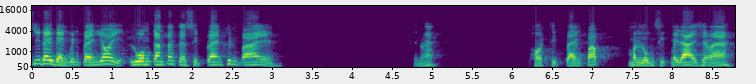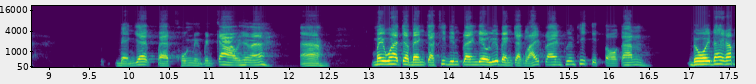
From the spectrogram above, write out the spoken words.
ที่ได้แบ่งเป็นแปลงย่อย รวมกันตั้งแต่สิบแปลงขึ้นไป เห็นไหมพอสิบแปลงปั๊บมันลงสิบไม่ได้ใช่ไหมแบ่งแยกแปดคงหนึ่งเป็นเก้าใช่ไหมอ่า ไม่ว่าจะแบ่งจากที่ดินแปลงเดียวหรือแบ่งจากหลายแปลงพื้นที่ติดต่อกัน โดยได้รับ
